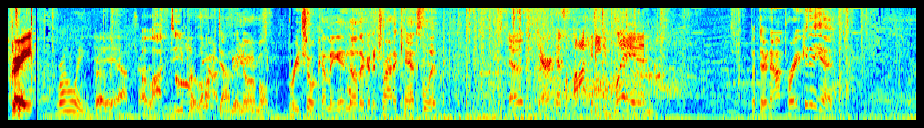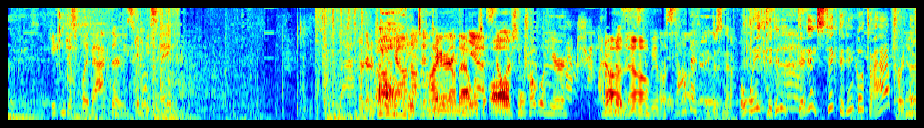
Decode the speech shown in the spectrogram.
Great throwing, brother. A lot deeper lockdown than normal. Breacho coming in though, they're gonna try to cancel it. No, Derrek has a pocket he can play in. But they're not breaking it yet. He can just play back there. He's gonna be safe. They're gonna drop oh, down the on timing Derrek, on that yeah, was Stellar's in awful. trouble here. I don't Oh, know that he's no. gonna be able to stop it. Yeah, he doesn't have. Oh wait, they didn't. They didn't stick. They didn't go to half right there.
